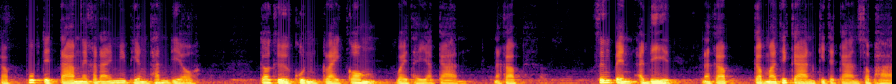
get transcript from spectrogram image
ครับผู้ติดตามในคณะนี้มีเพียงท่านเดียว ก็คือคุณไกลก้องไวยทยาการนะครับ ซึ่งเป็นอดีตนะครับกรรมธิการกิจการสภา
